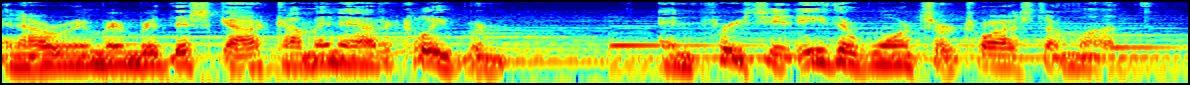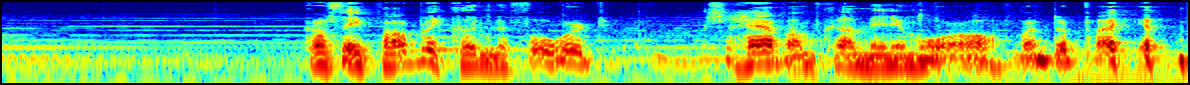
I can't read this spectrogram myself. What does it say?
and I remember this guy coming out of Cleveland and preaching either once or twice a month. Because they probably couldn't afford to have them come any more often to pay them.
